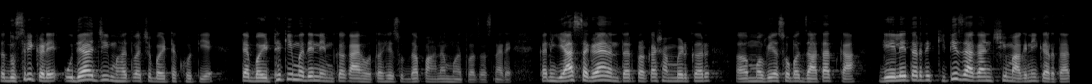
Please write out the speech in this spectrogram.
तर दुसरीकडे उद्या जी महत्त्वाची बैठक होतीये त्या बैठकीमध्ये नेमकं काय होतं हे सुद्धा पाहणं महत्त्वाचं असणार आहे. कारण या सगळ्यानंतर प्रकाश आंबेडकर मवियासोबत जातात का? गेले तर ते किती जागांची मागणी करतात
